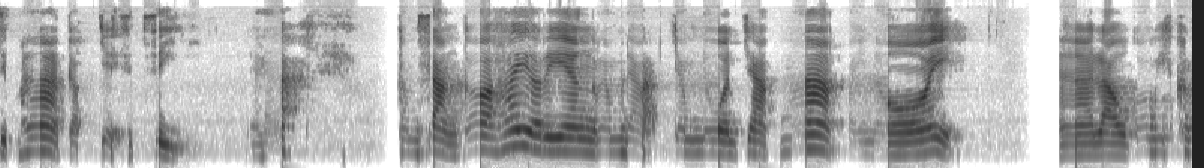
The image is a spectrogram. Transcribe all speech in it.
สิบห้ากับเจ็ดสิบสี่นะคะคำสั่งก็ให้เรียงลำดับจำนวนจากมากไปน้อยอเราก็วิเคร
